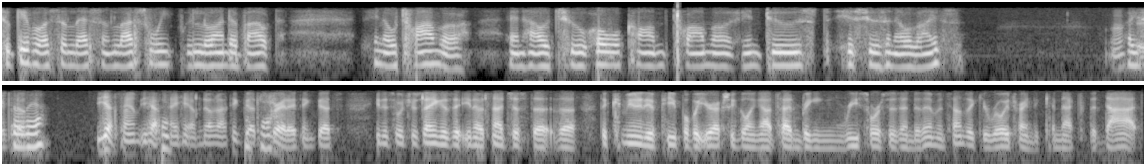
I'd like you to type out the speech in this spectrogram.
to give us a lesson. Last week we learned about, you know, trauma and how to overcome trauma induced issues in our lives. Okay, Are you still so, there? Yes, I am. Yeah. I am. No, no, I think that's okay. great. I think that's you know. So what you're saying is that you know it's not just the the the community of people, but you're actually going outside and bringing resources into them. It sounds like you're really trying to connect the dots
